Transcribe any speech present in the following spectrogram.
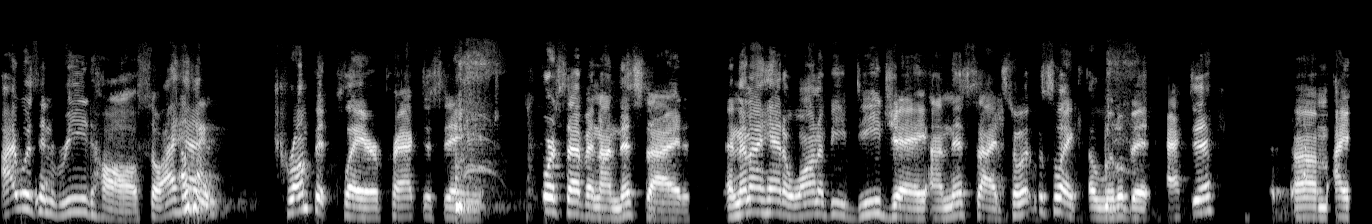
I was in Read Hall, so I had Okay. trumpet player practicing four seven on this side, and then I had a wannabe DJ on this side. So it was like a little bit hectic. Um, I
